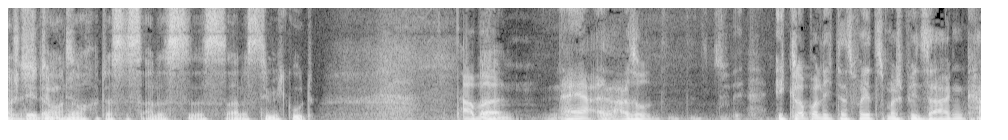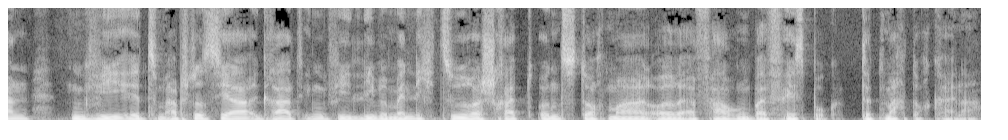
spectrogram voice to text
genau, steht stimmt. auch noch. Das ist alles, das ist alles ziemlich gut. Aber naja, also ich glaube auch nicht, dass man jetzt zum Beispiel sagen kann, irgendwie äh, zum Abschluss, ja, gerade irgendwie, liebe männliche Zuhörer, schreibt uns doch mal eure Erfahrungen bei Facebook. Das macht doch keiner.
